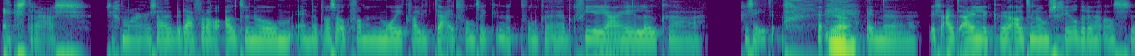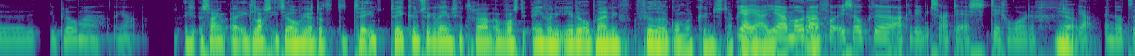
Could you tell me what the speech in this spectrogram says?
extra's. Zeg maar. Ze hebben daar vooral autonoom en dat was ook van een mooie kwaliteit, vond ik. En dat vond ik, heb ik vier jaar heel leuk gezeten. Ja. en uh, dus uiteindelijk uh, autonoom schilderen als uh, diploma. Ja. Ik, ik, las iets over jou dat je twee, twee kunstacademies hebt gedaan. Of was die, een van die eerdere opleidingen viel er ook onder kunstacademie? Ja, ja, ja Moda voor is ook de academische artes tegenwoordig. Ja. ja en dat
